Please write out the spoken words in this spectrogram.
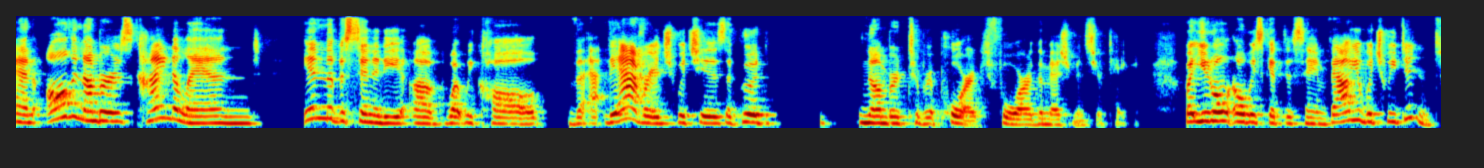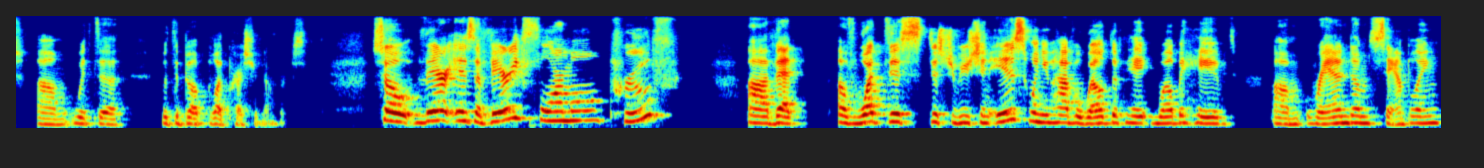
And all the numbers kind of land in the vicinity of what we call the, the average, which is a good number to report for the measurements you're taking but you don't always get the same value, which we didn't um, with the with the blood pressure numbers. So there is a very formal proof uh, that of what this distribution is when you have a well-behaved well -behaved, um, random sampling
